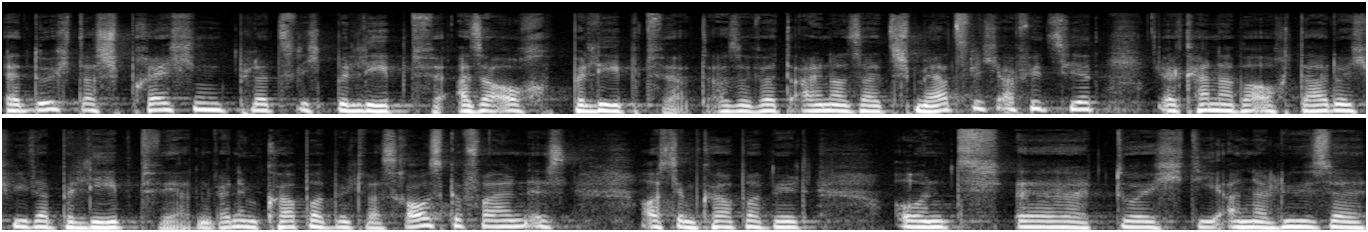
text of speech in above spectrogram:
er durch das Sprechen plötzlich belebt also auch belebt wird. Also wird einerseits schmerzlich affiziert, er kann aber auch dadurch wieder belebt werden. Wenn im Körperbild was rausgefallen ist aus dem Körperbild und äh, durch die Analyse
